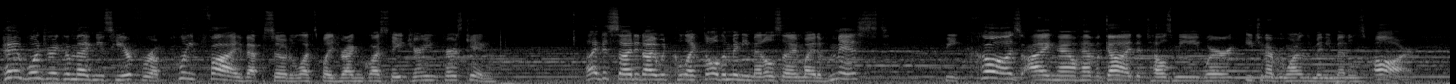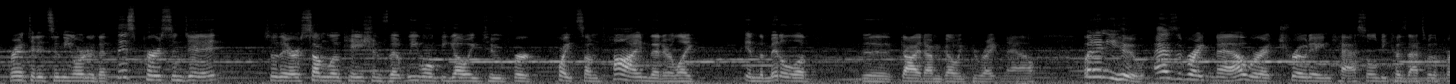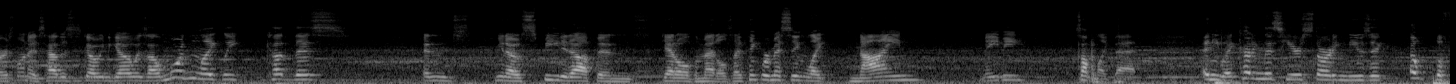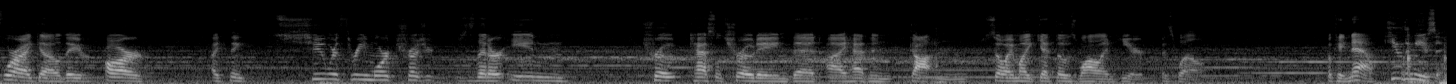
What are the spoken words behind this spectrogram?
Hey everyone, Draco Magnius here for a 0.5 episode of Let's Play Dragon Quest VIII Journey to the Cursed King. I decided I would collect all the mini-medals that I might have missed, because I now have a guide that tells me where each and every one of the mini-medals are. Granted, it's in the order that this person did it, so there are some locations that we won't be going to for quite some time that are like in the middle of the guide I'm going through right now. But anywho, as of right now, we're at Trodain Castle because that's where the first one is. How this is going to go is I'll more than likely cut this and, you know, speed it up and get all the medals. I think we're missing like nine, maybe? Something like that. Anyway, cutting this here, starting music. Oh, before I go, there are, I think, two or three more treasures that are in Tro Castle Trodain that I haven't gotten, so I might get those while I'm here as well. Okay, now, cue the music.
